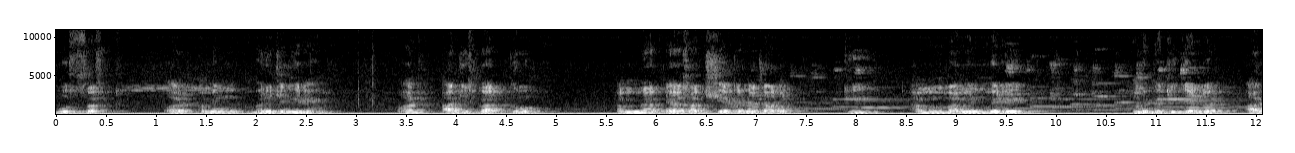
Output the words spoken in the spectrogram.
वो स्वस्थ और आई मीन भले चंगे रहें। और आज इस बात को हम, मैं अपने साथ शेयर करना चाह रहा हूँ कि हम आई मीन मेरे होम्योपैथी के अंदर आज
